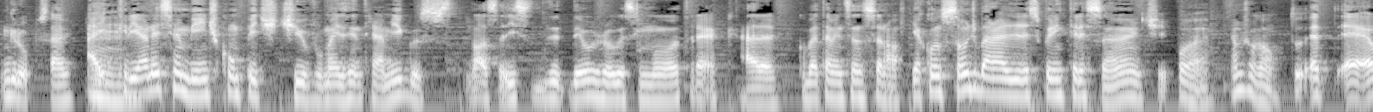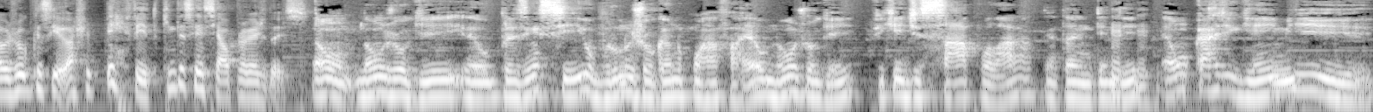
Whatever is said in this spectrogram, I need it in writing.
em grupo, sabe? Aí uhum. criando esse ambiente competitivo, mas entre amigos, nossa, isso deu o jogo assim uma outra cara completamente sensacional. E a construção de baralho é super interessante. Porra, é um jogão. É, é, é o jogo que assim, eu acho perfeito, quinta essencial pra VS2. Não, não joguei. Eu presenciei o Bruno jogando com o Rafael, não joguei. Fiquei de sapo lá, tentando entender. é um card game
